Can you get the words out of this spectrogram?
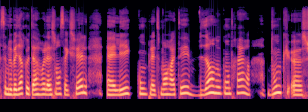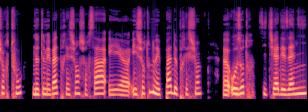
ça ne veut pas dire que ta relation sexuelle, elle est complètement ratée, bien au contraire. Donc euh, surtout, ne te mets pas de pression sur ça et, euh, surtout ne mets pas de pression euh, aux autres. Si tu as des amis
